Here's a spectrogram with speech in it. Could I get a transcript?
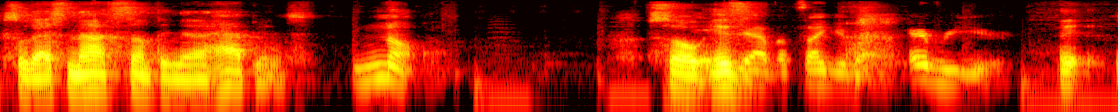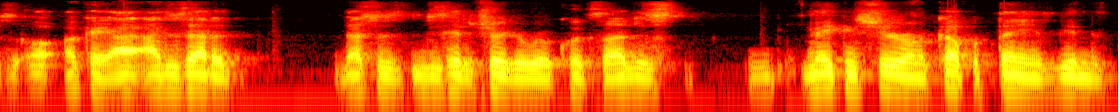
So that's not something that happens. No, So is have a psyche eval every year. it, okay. I, I just had a that's just just hit a trigger real quick. So I just making sure on a couple things, getting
